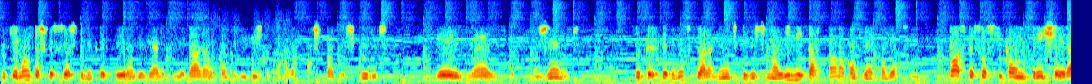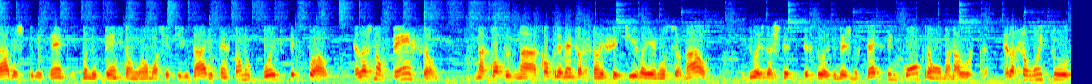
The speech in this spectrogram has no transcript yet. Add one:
porque muitas pessoas que me procuram dizendo que mudaram o ponto de vista com relação aos próprios filhos, gays, lésbicas, transgêneros, eu percebo muito claramente que existe uma limitação na compreensão do assunto. Então as pessoas ficam entrincheiradas, por exemplo, quando pensam em homoafetividade, pensam no coito sexual. Elas não pensam na, na complementação efetiva e emocional que duas das pessoas do mesmo sexo encontram uma na outra. Elas são muito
